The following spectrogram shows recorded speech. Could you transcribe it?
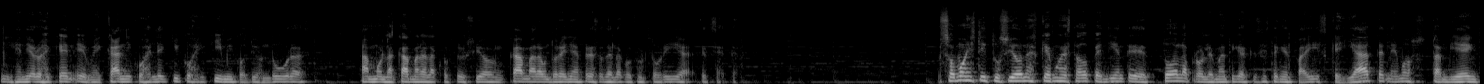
Ingenieros eh, mecánicos, eléctricos y químicos de Honduras. Estamos la Cámara de la Construcción, Cámara Hondureña de Empresas de la Consultoría, etcétera somos instituciones que hemos estado pendientes de toda la problemática que existe en el país, que ya tenemos también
